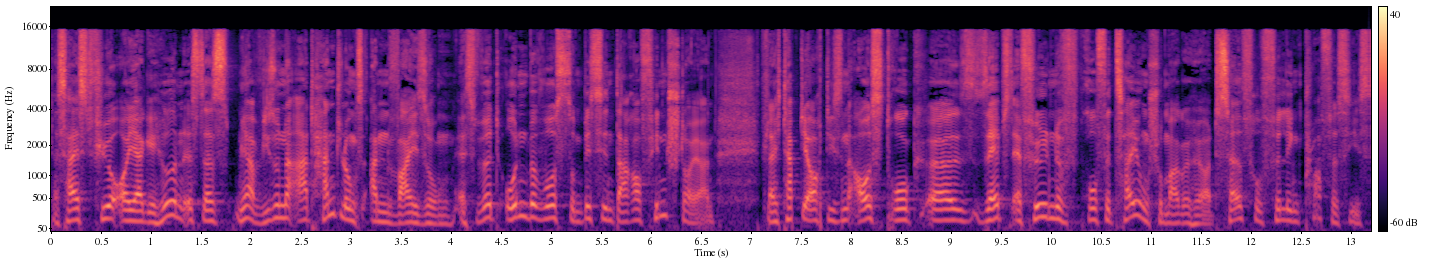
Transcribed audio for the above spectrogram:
Das heißt, für euer Gehirn ist das ja wie so eine Art Handlungsanweisung. Es wird unbewusst so ein bisschen darauf hinsteuern. Vielleicht habt ihr auch diesen Ausdruck äh, selbsterfüllende Prophezeiung schon mal gehört. Self-fulfilling prophecies.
